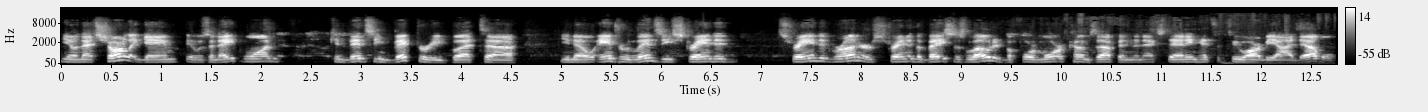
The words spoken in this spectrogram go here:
you know, that Charlotte game, it was an 8 1 convincing victory. But, uh, you know, Andrew Lindsey stranded stranded runners, stranded the bases loaded before Moore comes up in the next inning, hits a two RBI double.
